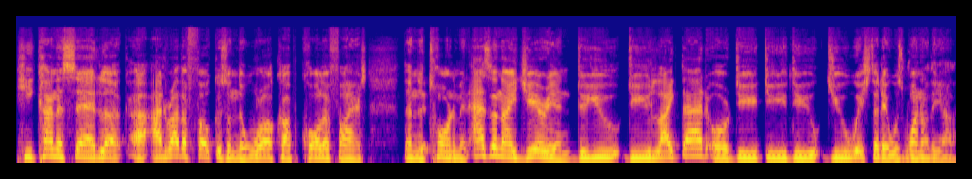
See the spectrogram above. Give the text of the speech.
he kind of said, "Look, uh, I'd rather focus on the World Cup qualifiers than the tournament." As a Nigerian, do you do you like that, or do you do you do you, do you wish that it was one or the other?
